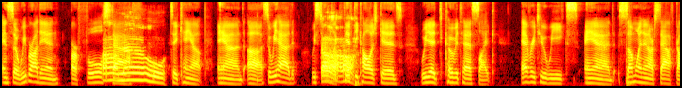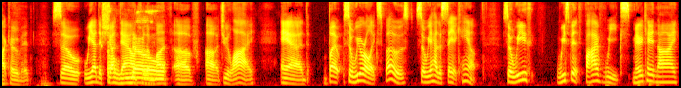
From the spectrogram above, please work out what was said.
and so we brought in our full oh staff no to camp, and uh, so we had we started Oh. like fifty college kids. We did COVID tests like every two weeks, and someone in our staff got COVID. So we had to shut Oh, down for the month of uh, July, and but so we were all exposed, so we had to stay at camp. So we we spent five weeks, Mary Kate and I,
